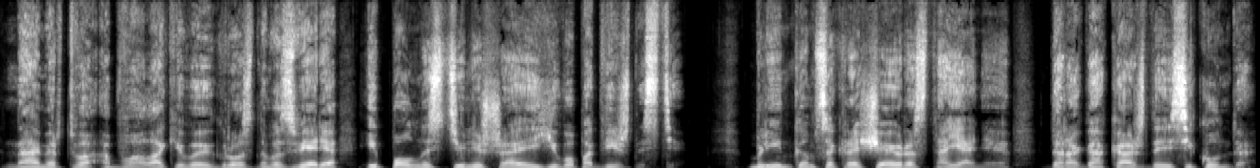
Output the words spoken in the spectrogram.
намертво обволакивая грозного зверя и полностью лишая его подвижности. Блинком сокращаю расстояние, дорога каждая секунда.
